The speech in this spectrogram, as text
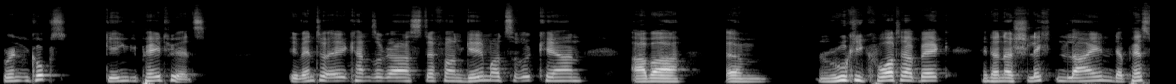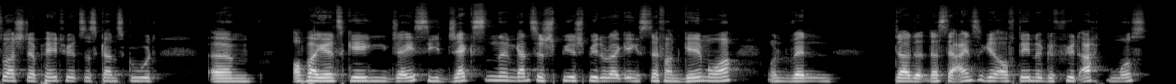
Brandon Cooks gegen die Patriots. Eventuell kann sogar Stefan Gilmore zurückkehren, aber ähm, ein Rookie Quarterback hinter einer schlechten Line, der Passrush der Patriots ist ganz gut. Ähm, ob er jetzt gegen JC Jackson ein ganzes Spiel spielt oder gegen Stefan Gilmore und wenn da das der einzige, auf den du gefühlt achten muss,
